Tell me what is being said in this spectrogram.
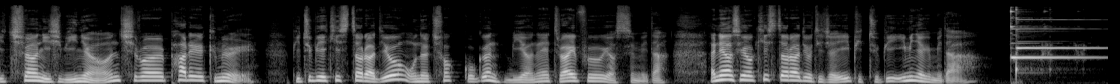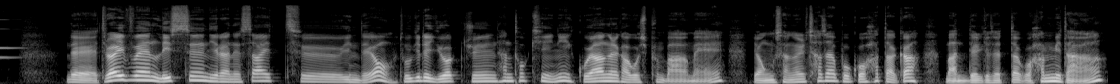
2022년 7월 8일 금요일 B2B의 키스터 라디오 오늘 첫 곡은 미연의 드라이브였습니다. 안녕하세요. 키스터 라디오 DJ B2B 이민혁입니다. 네, Drive and Listen이라는 사이트인데요. 독일에 유학 중인 한 터키인이 고향을 가고 싶은 마음에 영상을 찾아보고 하다가 만들게 됐다고 합니다.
